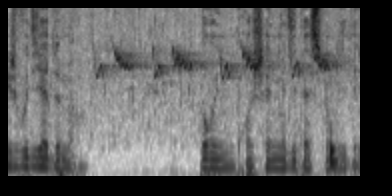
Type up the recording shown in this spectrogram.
Et je vous dis à demain pour une prochaine méditation guidée.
